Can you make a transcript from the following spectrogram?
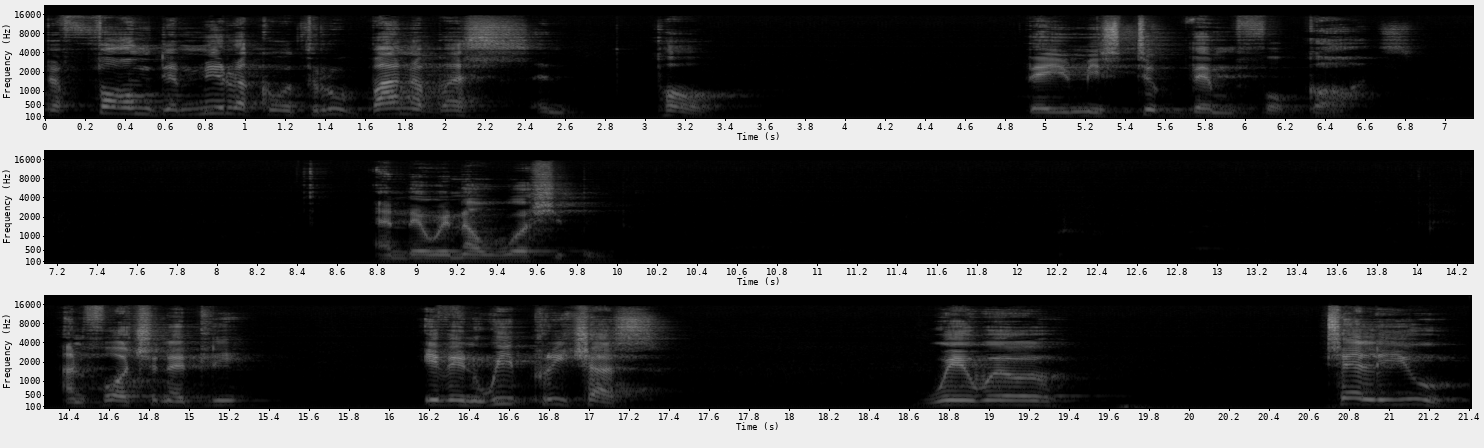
performed a miracle through Barnabas and Paul, they mistook them for gods. And they were now worshiping Unfortunately, even we preachers, we will tell you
